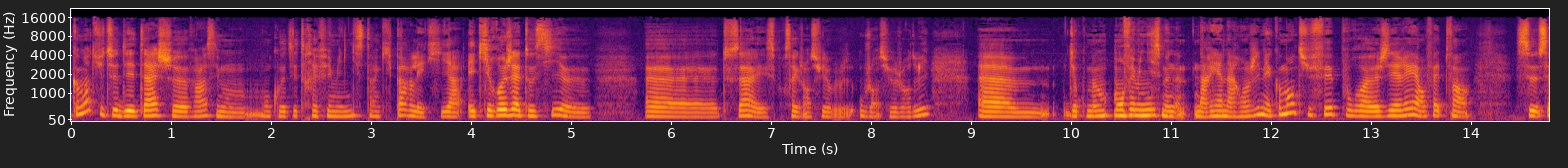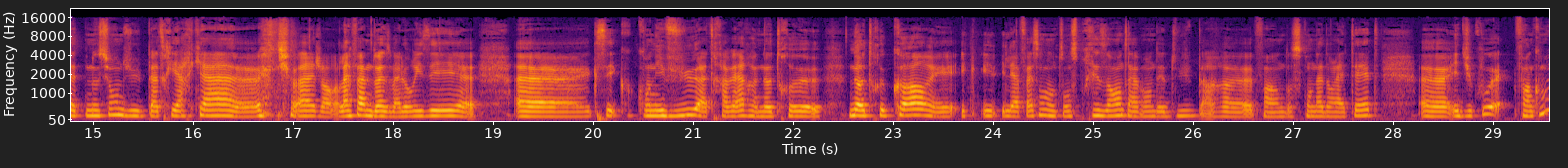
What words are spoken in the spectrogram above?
Comment tu te détaches euh, Enfin, c'est mon, mon, côté très féministe hein, qui parle et qui, a, et qui rejette aussi euh, tout ça, et c'est pour ça que j'en suis où j'en suis aujourd'hui. donc, mon, féminisme n'a rien arrangé, mais comment tu fais pour gérer en fait, enfin cette notion du patriarcat, euh, tu vois, genre la femme doit se valoriser, euh, euh qu'on est vu à travers notre, notre corps et, la façon dont on se présente avant d'être vu par, euh, enfin, dans ce qu'on a dans la tête. et du coup, enfin, comment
